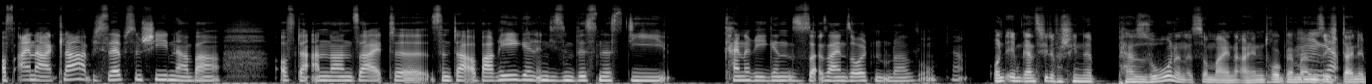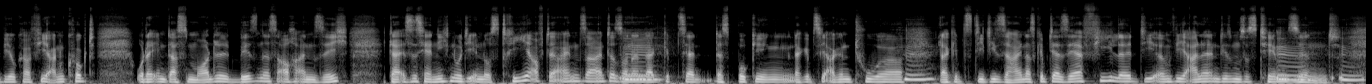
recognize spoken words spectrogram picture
auf einer Art klar habe ich selbst entschieden, aber auf der anderen Seite sind da aber Regeln in diesem Business, die keine Regeln sein sollten oder so. Ja. Und eben ganz viele verschiedene Personen ist so mein Eindruck, wenn man sich ja. deine Biografie anguckt oder eben das Model-Business auch an sich. Da ist es ja nicht nur die Industrie auf der einen Seite, sondern mm. da gibt es ja das Booking, da gibt es die Agentur, mm. da gibt es die Designer. Es gibt ja sehr viele, die irgendwie alle in diesem System mm, sind. Mm.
